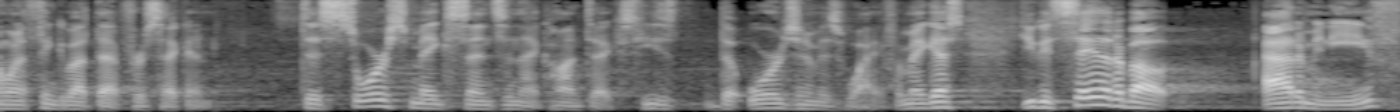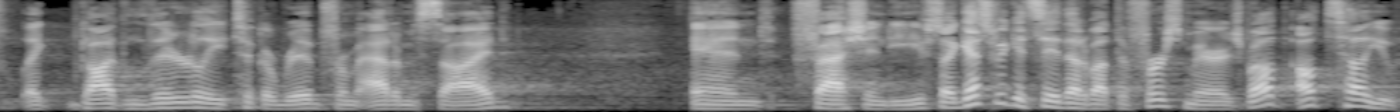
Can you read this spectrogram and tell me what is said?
I want to think about that for a second. Does source make sense in that context? He's the origin of his wife. I mean, I guess you could say that about Adam and Eve. Like God literally took a rib from Adam's side and fashioned Eve. So I guess we could say that about the first marriage, but I'll, I'll, tell you,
